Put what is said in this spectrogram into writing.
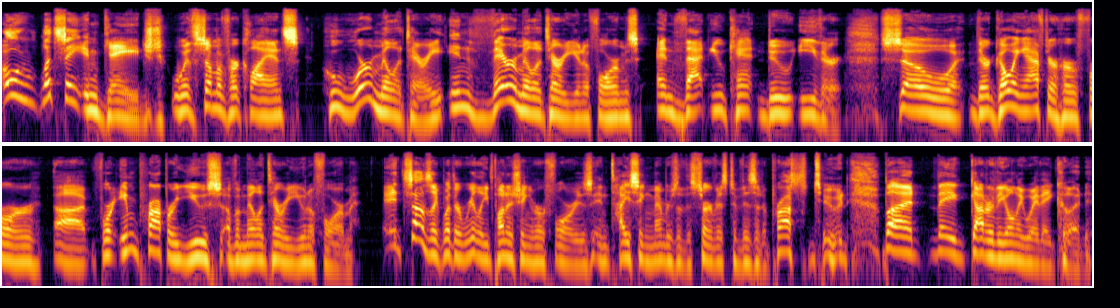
oh, let's say engaged with some of her clients who were military in their military uniforms, and that you can't do either. So they're going after her for uh, for improper use of a military uniform it sounds like what they're really punishing her for is enticing members of the service to visit a prostitute, but they got her the only way they could.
